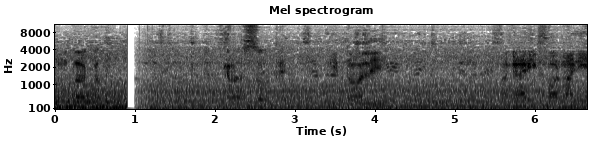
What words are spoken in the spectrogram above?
Ну так от. Красоти Італії. In forma di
